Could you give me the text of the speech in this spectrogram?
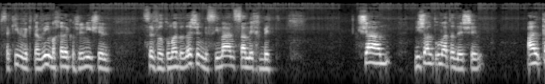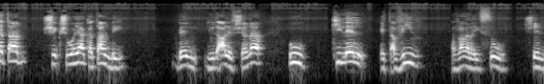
פסקים וכתבים, החלק השני של ספר תרומת הדשן, בסימן ס"ב. שם נשאל תרומת הדשן על קטן, שכשהוא היה קטן בי, בן י"א שנה, הוא קילל את אביו, עבר על האיסור של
